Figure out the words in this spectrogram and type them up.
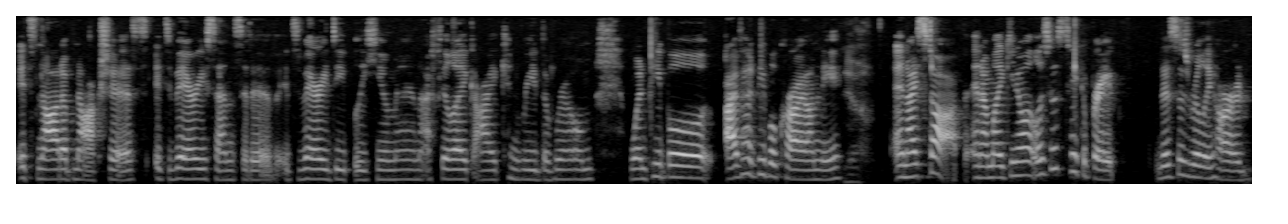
it's not obnoxious it's very sensitive it's very deeply human i feel like i can read the room when people i've had people cry on me yeah. and i stop and i'm like you know what let's just take a break this is really hard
